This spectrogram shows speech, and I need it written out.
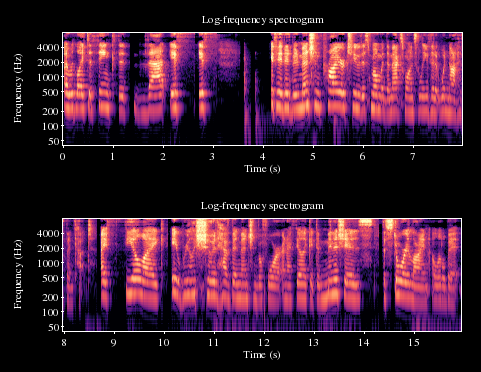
I would like to think that that if if if it had been mentioned prior to this moment that Max wanted to leave that it would not have been cut. I feel like it really should have been mentioned before and I feel like it diminishes the storyline a little bit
